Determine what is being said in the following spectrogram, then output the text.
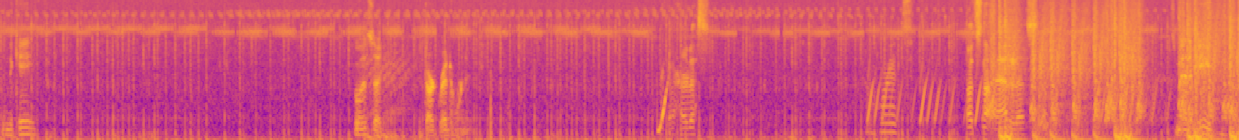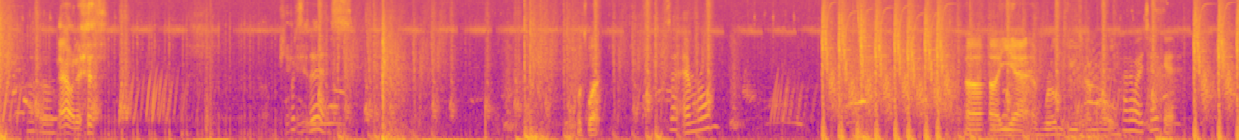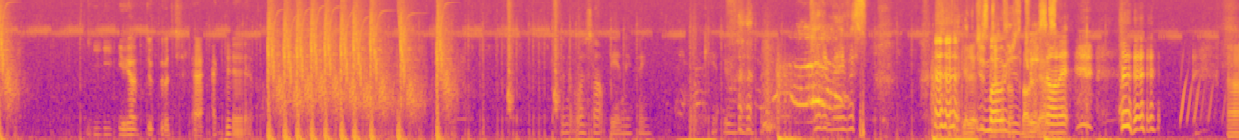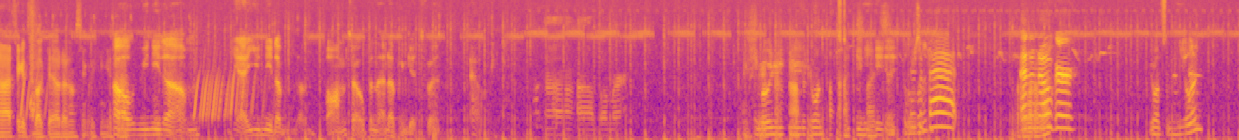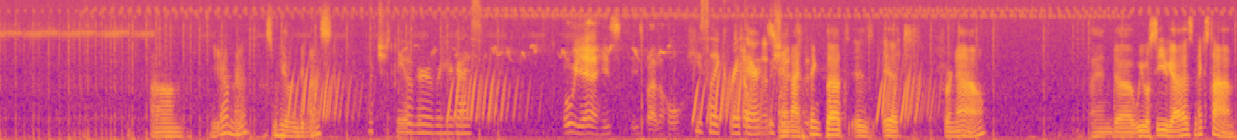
In the cave. Oh, it's a dark red hornet. Gonna hurt us. Hornets. Oh, it's not mad at us. It's mad at me. Uh oh. Now it is. Can't What's hit it. this? What's what? Is that emerald? Uh, uh yeah, rogues use emerald. How do I take it? You have to attack it. Then it must not be anything. Can't do anything. Get it, Mavis. Get it? Just Mo comes up just beats on it. Uh, I think it's bugged out. I don't think we can get Oh, that. we need um, yeah, you need a, a bomb to open that up and get to it. Uh, bummer. Make sure you Emoji, turn off you your want some flashlights. healing? There's a bat and an What, what, ogre. You want some healing? Um, yeah, man. Some healing would be nice. Watch the ogre over here, guys. Oh yeah, he's he's by the hole. He's like right Coming there. We And I think that is it for now. And uh, we will see you guys next time.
